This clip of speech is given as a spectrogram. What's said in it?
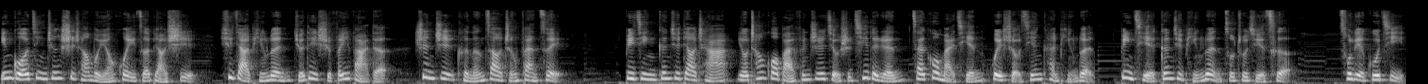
英国竞争市场委员会则表示，虚假评论绝对是非法的，甚至可能造成犯罪。毕竟，根据调查，有超过百分之九十七的人在购买前会首先看评论，并且根据评论做出决策。粗略估计，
